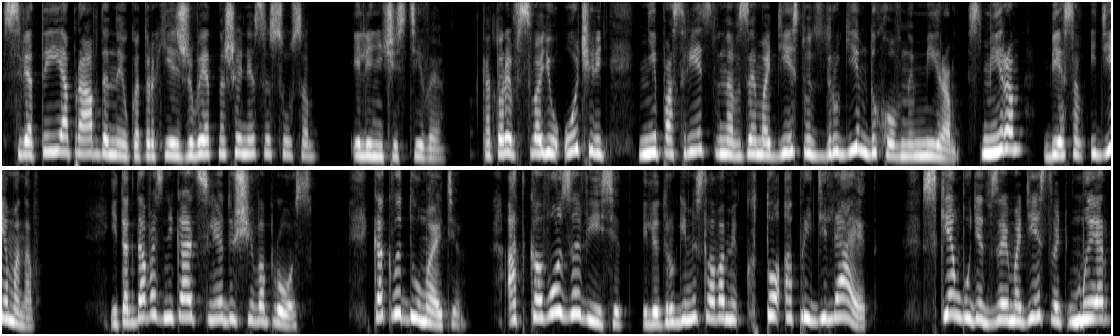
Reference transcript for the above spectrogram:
святые и оправданные, у которых есть живые отношения с Иисусом, или нечестивые которые в свою очередь непосредственно взаимодействуют с другим духовным миром, с миром бесов и демонов. И тогда возникает следующий вопрос. Как вы думаете, от кого зависит, или другими словами, кто определяет, с кем будет взаимодействовать мэр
